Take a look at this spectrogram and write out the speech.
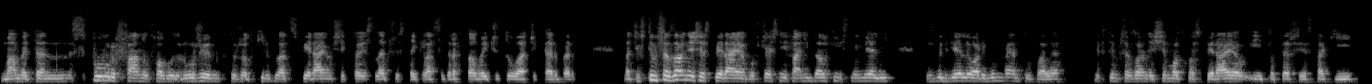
mamy ten spór fanów obu drużyn, którzy od kilku lat wspierają się, kto jest lepszy z tej klasy draftowej, czy Tua, czy Herbert. Znaczy w tym sezonie się wspierają, bo wcześniej fani Dolphins nie mieli zbyt wielu argumentów, ale w tym sezonie się mocno wspierają i to też jest taki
